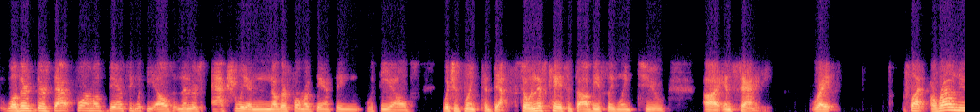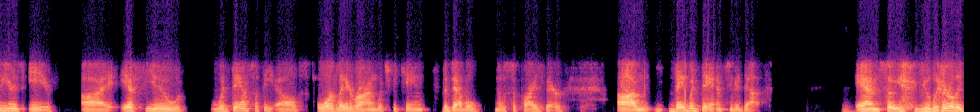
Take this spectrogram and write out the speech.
well, there, there's that form of dancing with the elves, and then there's actually another form of dancing with the elves, which is linked to death. So in this case, it's obviously linked to uh, insanity, right? But around New Year's Eve, uh, if you would dance with the elves, or later on, which became the devil, no surprise there, um, they would dance you to death. Mm-hmm. And so you, you literally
